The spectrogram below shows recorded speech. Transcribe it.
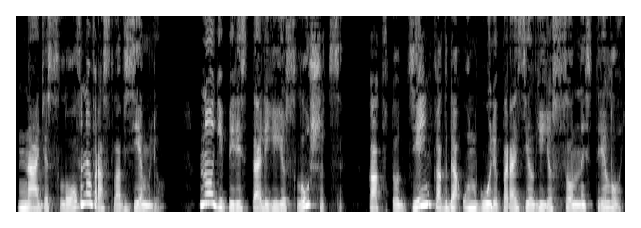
Надя словно вросла в землю. Ноги перестали ее слушаться, как в тот день, когда Унгули поразил ее сонной стрелой.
